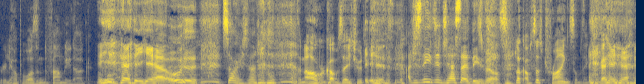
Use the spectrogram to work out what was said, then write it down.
Really hope it wasn't a family dog. Yeah, yeah. Oh, sorry, son. It's an awkward conversation with the kid. I just need to test out these pills. Look, I was just trying something. Okay, Yeah,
